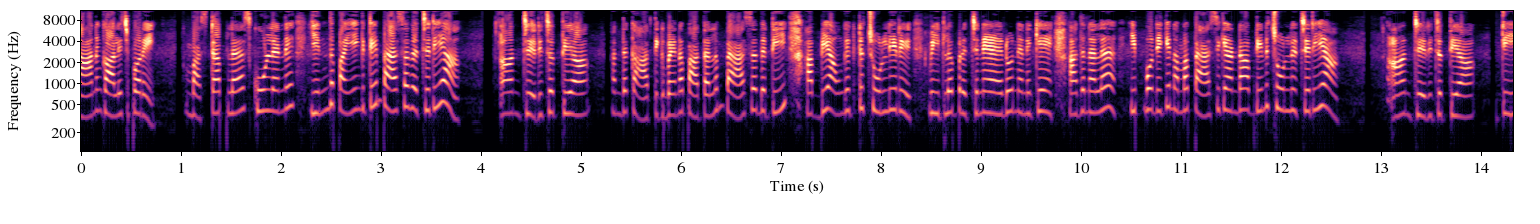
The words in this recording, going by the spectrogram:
நானும் காலேஜ் போறேன். பஸ் ஸ்டாப்ல ஸ்கூல்லன்னு எந்த பையன்கிட்டயும் பேச சரியா? ஆ சரி சத்யா. அந்த கார்த்திக் பையனை பார்த்தாலும் பேசாதட்டி அப்படியே அவங்க கிட்ட சொல்லிடு வீட்டுல பிரச்சனை ஆயிடும் நினைக்கேன். அதனால இப்போதைக்கு நம்ம பேசிக்காண்டா அப்படின்னு சொல்லு சரியா? ஆ சரி சத்யா. டி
